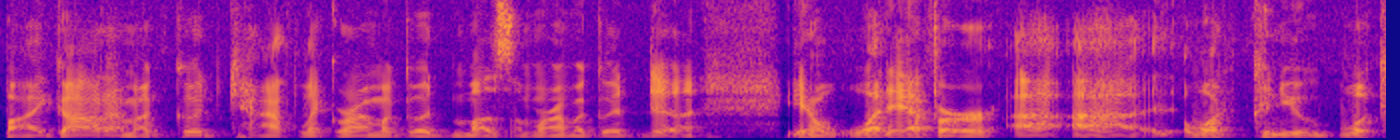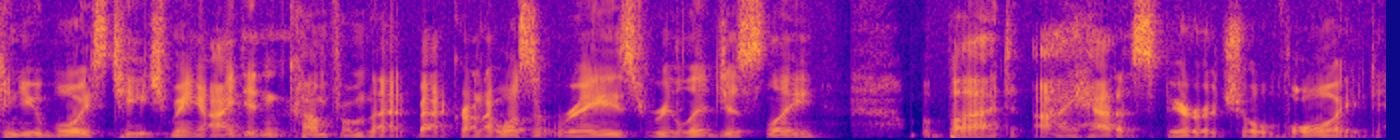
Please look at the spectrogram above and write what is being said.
by God I'm a good Catholic or I'm a good Muslim or I'm a good uh, you know whatever uh, uh, what can you what can you boys teach me? I didn't come from that background. I wasn't raised religiously but I had a spiritual void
